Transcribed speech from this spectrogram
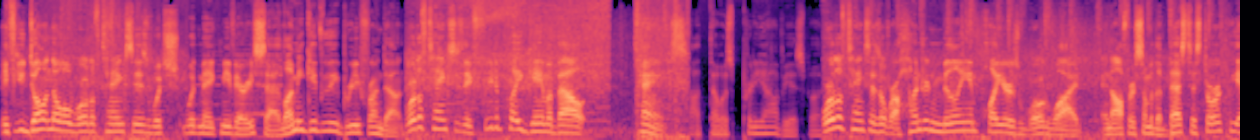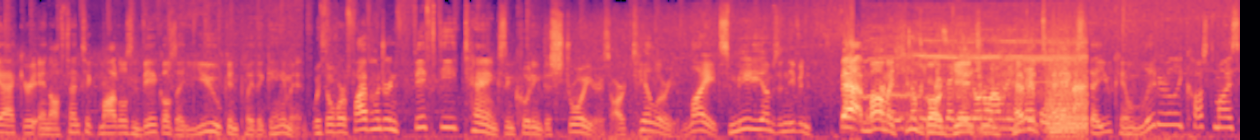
if you don't know what World of Tanks is, which would make me very sad, let me give you a brief rundown. World of Tanks is a free-to-play game about tanks. Thought that was pretty obvious, but World of Tanks has over 100 million players worldwide and offers some of the best historically accurate and authentic models and vehicles that you can play the game in. With over 550 tanks, including destroyers, artillery, lights, mediums, and even Fat Mama huge gargantuan heavy tanks that you can literally customize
